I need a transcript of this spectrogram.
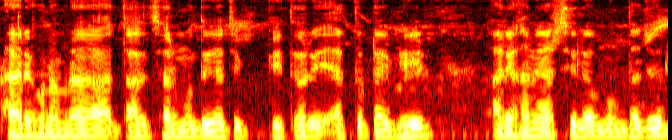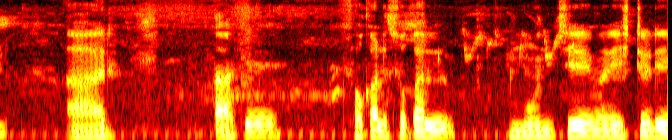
আর এখন আমরা তালসার মধ্যে যাচ্ছি, ভিতরে এতটাই ভিড়। আর এখানে আসছিল মমতাজুল আর তাকে সকাল সকাল মঞ্চে মানে স্টেডে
